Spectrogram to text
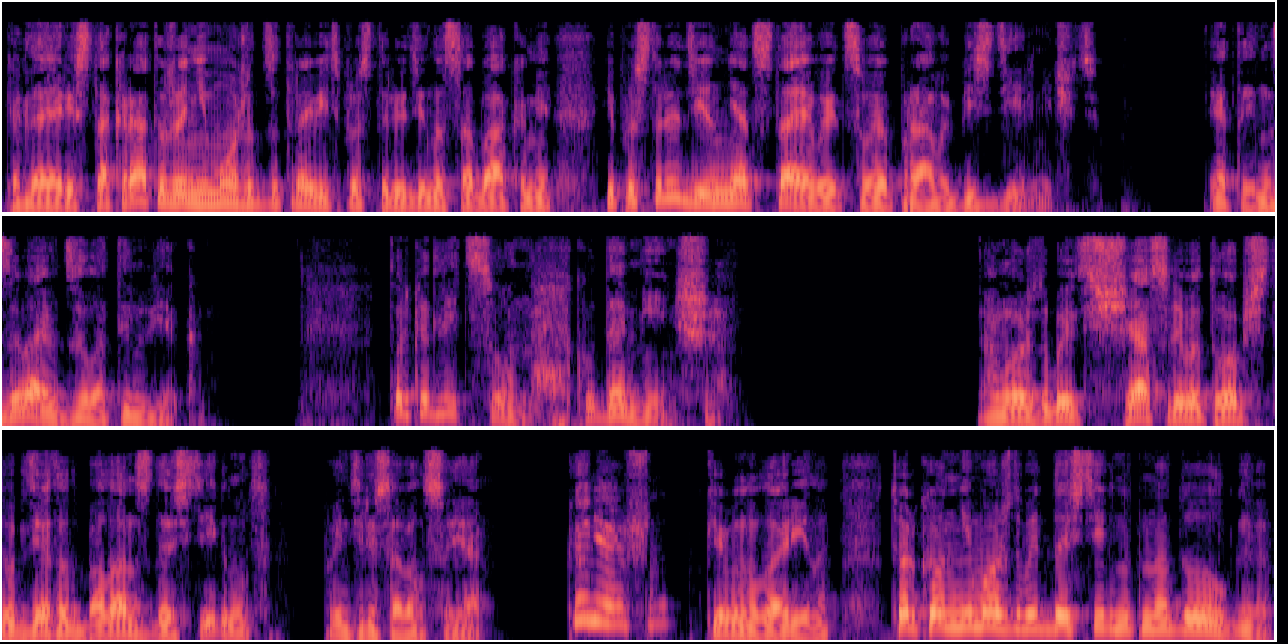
когда и аристократ уже не может затравить простолюдина собаками, и простолюдин не отстаивает свое право бездельничать. Это и называют «золотым веком». Только длится он куда меньше. — А может быть, счастливо то общество, где этот баланс достигнут? — поинтересовался я. — Конечно, — кивнула Арина. — Только он не может быть достигнут надолго.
